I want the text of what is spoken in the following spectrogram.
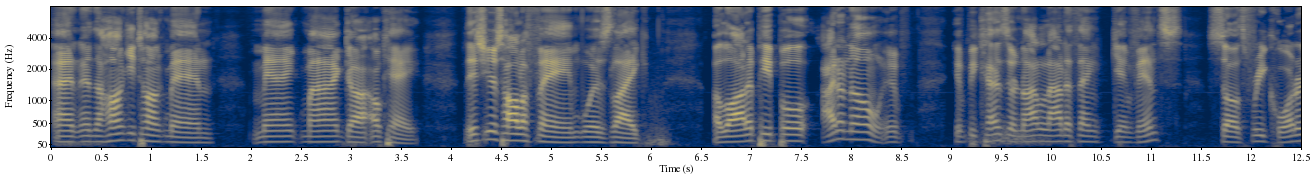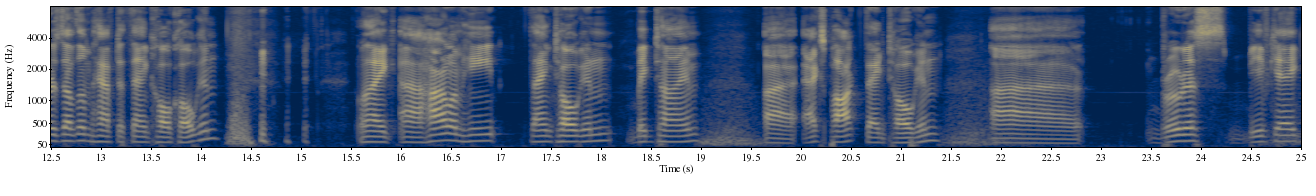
and and the honky tonk man, man, my God. Okay, this year's Hall of Fame was like a lot of people. I don't know if if because they're not allowed to thank Vince, so three quarters of them have to thank Hulk Hogan. Like uh, Harlem Heat thanked Hogan big time. Uh, X Pac thanked Hogan. Uh, Brutus Beefcake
